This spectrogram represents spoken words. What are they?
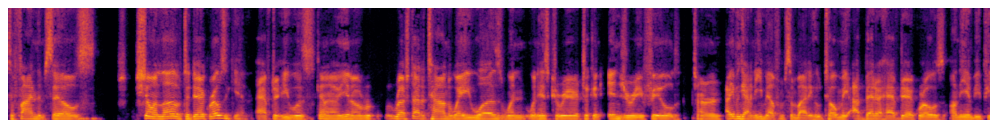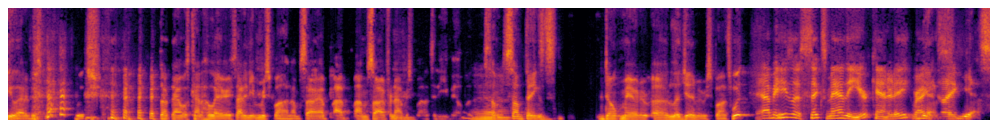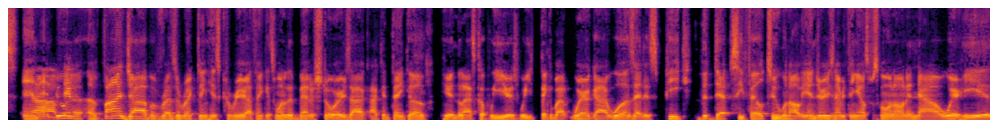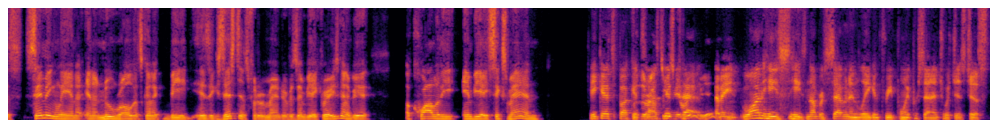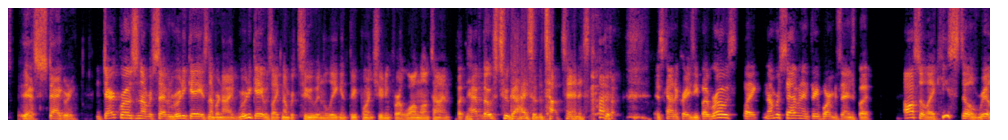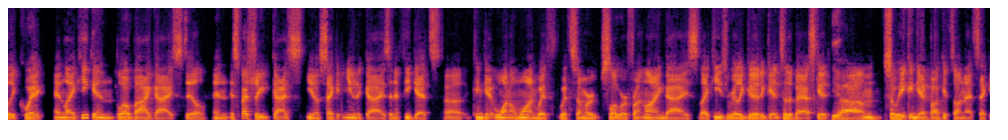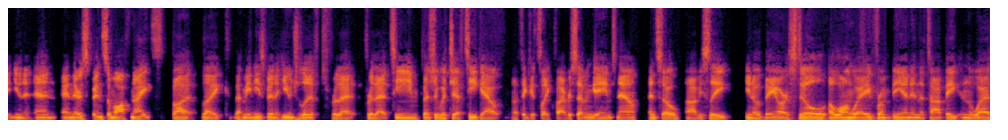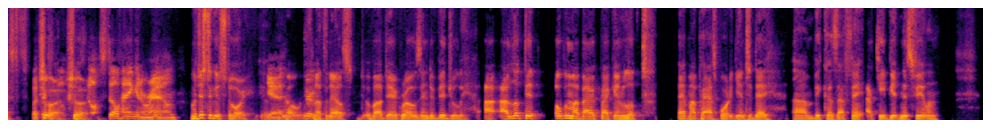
to find themselves showing love to Derrick Rose again after he was kind of you know r- rushed out of town the way he was when when his career took an injury filled turn. I even got an email from somebody who told me I better have Derrick Rose on the MVP ladder this week. which I thought that was kind of hilarious. I didn't even respond. I'm sorry. I, am sorry for not mm. responding to the email, but some some things don't merit a, a, legitimate response. What I mean, he's a six man of the year candidate, right? Yes, like, yes, and, um, and doing a, a, fine job of resurrecting his career. I think it's one of the better stories I, I can think of here in the last couple of years, where you think about where a guy was at his peak, the depths he fell to when all the injuries and everything else was going on, and now where he is, seemingly in a in a new role that's going to be his existence for the remainder of his NBA career. He's going to be a, a quality NBA six man he gets buckets. The rest of his career, yeah. I mean, one, he's he's number seven in the league in three point percentage, which is just yeah, staggering. Derrick Rose is number seven. Rudy Gay is number nine. Rudy Gay was like number two in the league in three point shooting for a long, long time. But have mm-hmm. those two guys at the top ten is kind of is kind of crazy. But Rose, like number seven in three point percentage, but also like he's still really quick and like he can blow by guys still. And especially guys you know second unit guys. And if he gets uh can get one on one with with some or slower frontline guys like he's really good at getting to the basket. Yeah. Um so he can get buckets on that second unit. And and there's been some off nights but like i mean he's been a huge lift for that for that team especially with jeff teague out i think it's like five or seven games now. And so obviously you know they are still a long way from being in the top eight in the West, but sure, still, sure, still, still, hanging around. Well, just a good story. Yeah, you know, if nothing else about Derrick Rose individually. I, I, looked at, opened my backpack and looked at my passport again today um, because I think I keep getting this feeling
